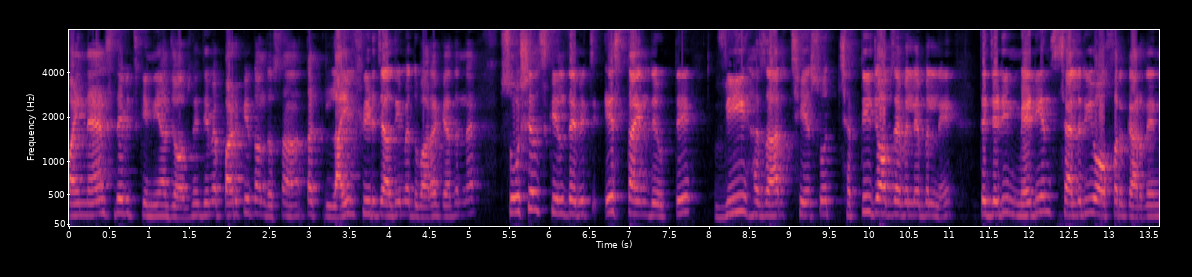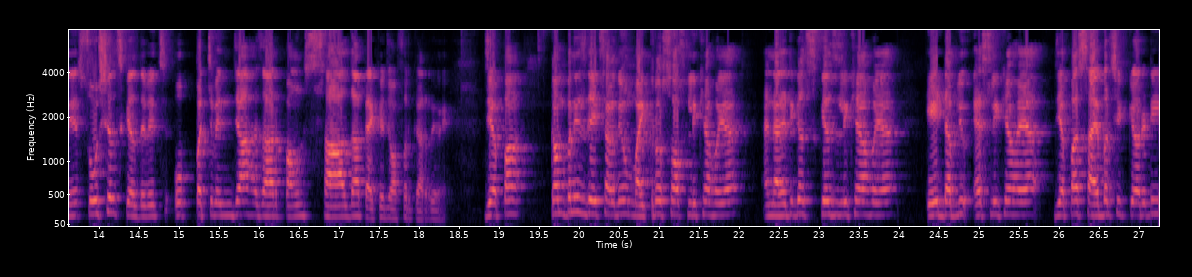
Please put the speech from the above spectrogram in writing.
ਫਾਈਨੈਂਸ ਦੇ ਵਿੱਚ ਕਿੰਨੀਆਂ ਜੌਬਸ ਨੇ। ਜੇ ਮੈਂ ਪੜ੍ਹ ਕੇ ਤੁਹਾਨੂੰ ਦੱਸਾਂ, ਤਾਂ ਲਾਈਵ ਫੀਡ ਚੱਲਦੀ ਮੈਂ ਦੁਬਾਰਾ ਕਹਿ ਦਿੰਦਾ ਸੋਸ਼ਲ ਸਕਿੱਲ ਦੇ ਵਿੱਚ ਇਸ ਟਾਈਮ ਦੇ ਉੱਤੇ 20636 ਜੌਬਸ ਅਵੇਲੇਬਲ ਨੇ। ਤੇ ਜਿਹੜੀ ਮੀਡੀਅਨ ਸੈਲਰੀ ਆਫਰ ਕਰ ਰਹੇ ਨੇ ਸੋਸ਼ਲ ਸਕਿੱਲ ਦੇ ਵਿੱਚ ਉਹ 55000 ਪਾਉਂਡ ਸਾਲ ਦਾ ਪੈਕੇਜ ਆਫਰ ਕਰ ਰਹੇ ਨੇ। ਜੇ ਆਪਾਂ ਕੰਪਨੀਆਂ ਦੇਖ ਸਕਦੇ ਹੋ ਮਾਈਕਰੋਸਾਫਟ ਲਿਖਿਆ ਹੋਇਆ ਹੈ ਐਨਾਲਿਟੀਕਲ ਸਕਿੱਲਸ ਲਿਖਿਆ ਹੋਇਆ ਹੈ AWS ਲਿਖਿਆ ਹੋਇਆ, ਜੇ ਆਪਾਂ ਸਾਈਬਰ ਸਿਕਿਉਰਿਟੀ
